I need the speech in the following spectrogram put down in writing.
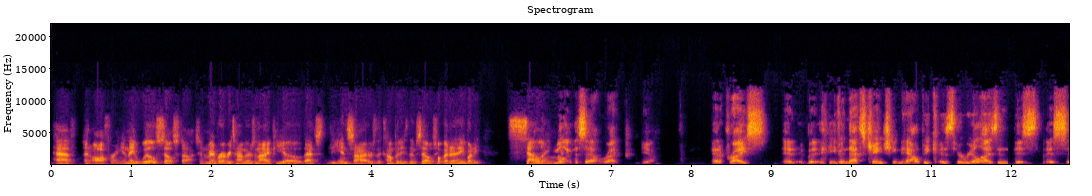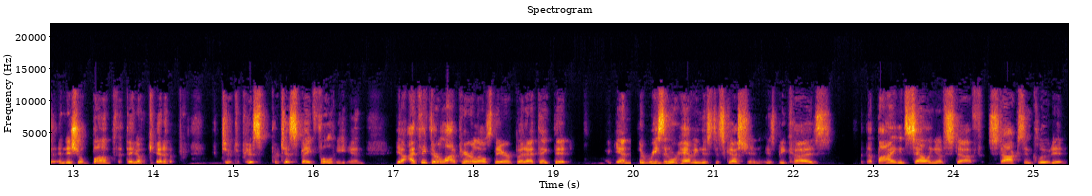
have an offering and they will sell stocks. And remember, every time there's an IPO, that's the insiders, the companies themselves, better than anybody selling. Willing to sell, right. Yeah. At a price and, but even that's changing now because they're realizing this this initial bump that they don't get a, to, to participate fully in. Yeah, I think there are a lot of parallels there, but I think that again, the reason we're having this discussion is because the buying and selling of stuff, stocks included,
